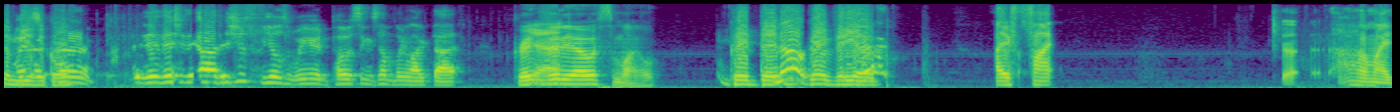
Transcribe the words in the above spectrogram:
wait, wait, musical. no, no, no. This, uh, this just feels weird posting something like that. Great Yeah. video. Smile. Great bit. No! Great video. I find. Uh, oh my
